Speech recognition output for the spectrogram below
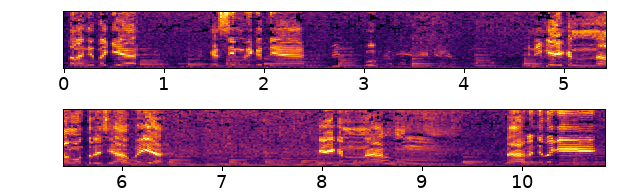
kita lanjut lagi ya ke scene berikutnya. Uh. Ini kayak kenal motornya siapa ya? Kayak kenal. Hmm. Nah lanjut lagi.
